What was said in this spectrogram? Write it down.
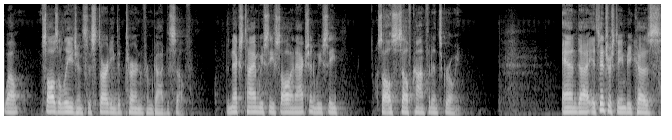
Well, Saul's allegiance is starting to turn from God to self. The next time we see Saul in action, we see Saul's self confidence growing. And uh, it's interesting because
